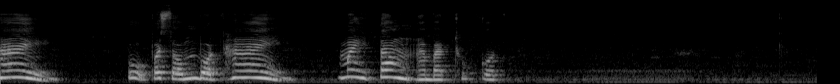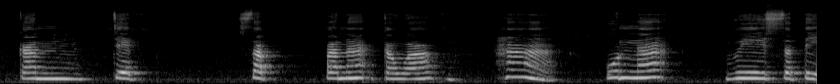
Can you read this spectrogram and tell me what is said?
ให้ อุปสมบทให้ ไม่ต้องอบัตทุกกฎ กันเจ็ดสัปปณะกวักห้าอุณนะ วีสติ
